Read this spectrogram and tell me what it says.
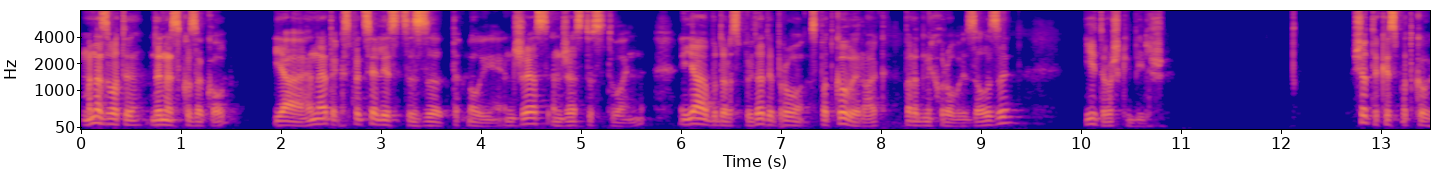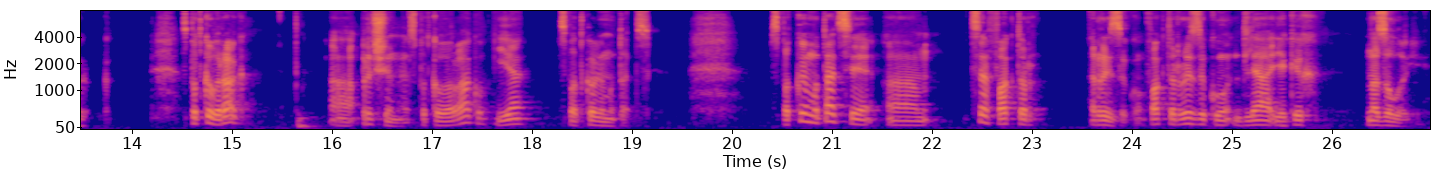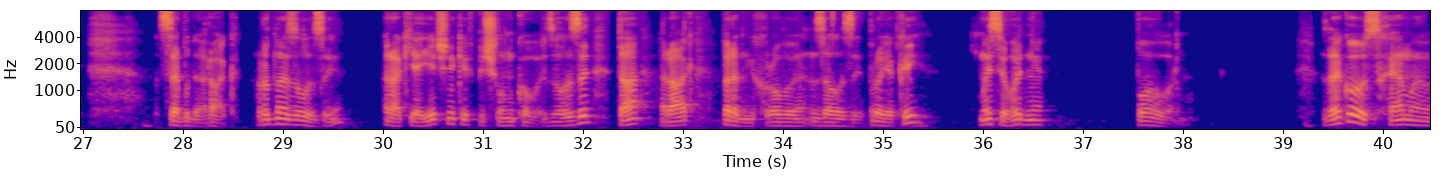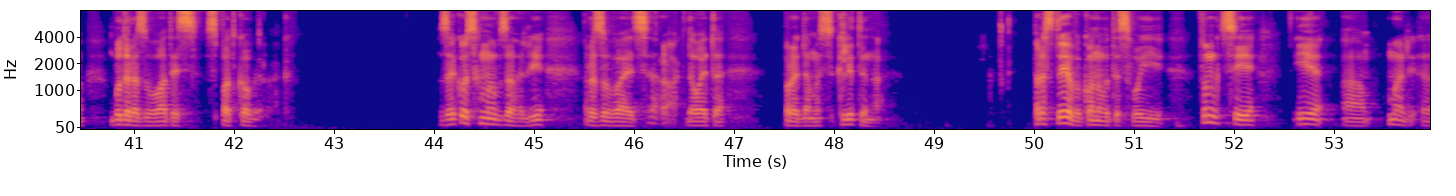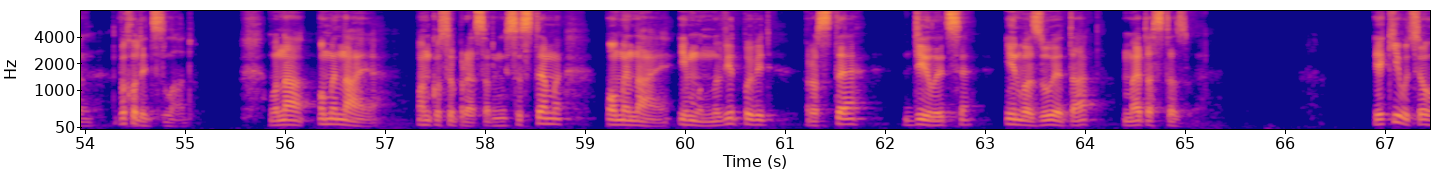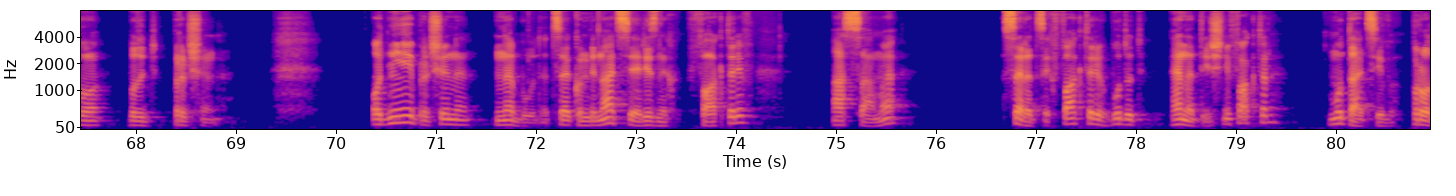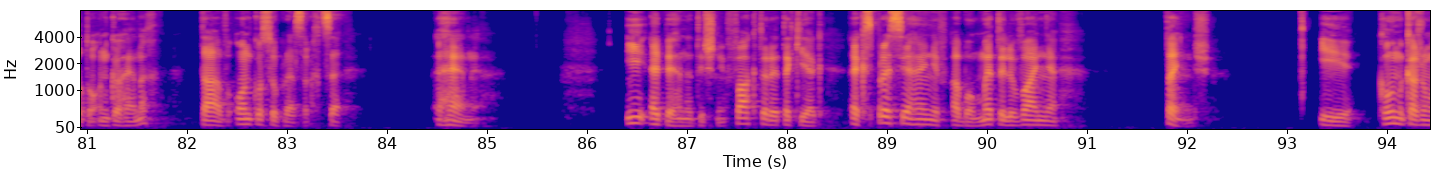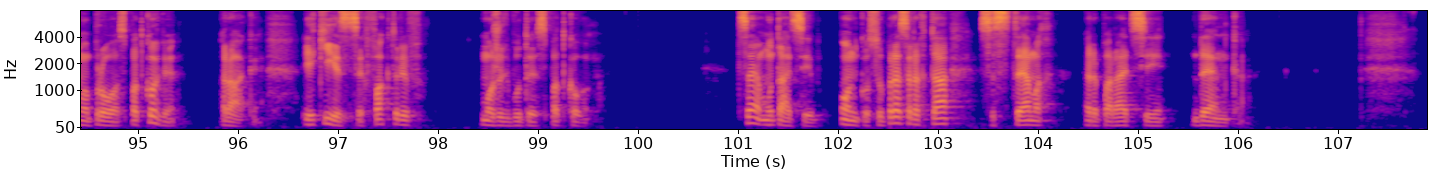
Мене звати Денис Козаков. Я генетик, спеціаліст з технології NGS, NGS тестування. І я буду розповідати про спадковий рак передміхорової залози і трошки більше. Що таке спадковий рак? Спадковий рак, а, причиною спадкового раку є спадкові мутації. Спадкові мутації а, це фактор ризику, фактор ризику для яких нозологій. Це буде рак грудної залози, рак яєчників підшлункової залози та рак передміхорової залози, про який ми сьогодні поговоримо. За якою схемою буде розвиватись спадковий рак? За якою схемою взагалі розвивається рак? Давайте пройдемось. Клітина перестає виконувати свої функції і а, мер- е, виходить з ладу. Вона оминає онкосупресорні системи, оминає імунну відповідь, росте, ділиться, інвазує та метастазує. Які у цього будуть причини? Однієї причини не буде. Це комбінація різних факторів, а саме серед цих факторів будуть генетичні фактори, мутації в протоонкогенах та в онкосупресорах це гени. І епігенетичні фактори, такі як експресія генів або метилювання та інші. І коли ми кажемо про спадкові раки, які з цих факторів можуть бути спадковими? Це мутації в онкосупресорах та системах репарації ДНК.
